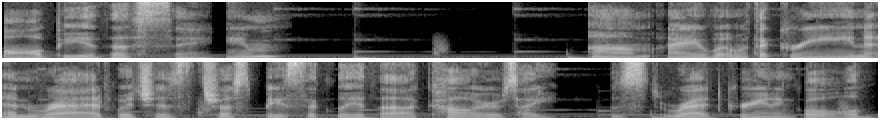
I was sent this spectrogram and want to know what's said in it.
all be the same. Um, I went with a green and red, which is just basically the colors I used red, green, and gold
